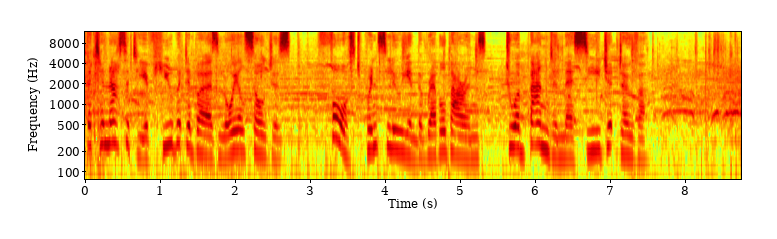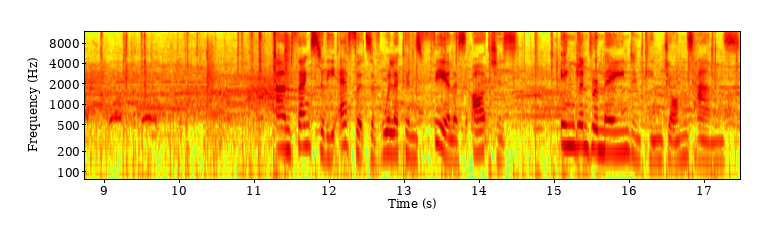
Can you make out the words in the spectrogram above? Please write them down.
The tenacity of Hubert de Burgh's loyal soldiers forced Prince Louis and the rebel barons to abandon their siege at Dover. And thanks to the efforts of Willikin's fearless archers, England remained in King John's hands.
